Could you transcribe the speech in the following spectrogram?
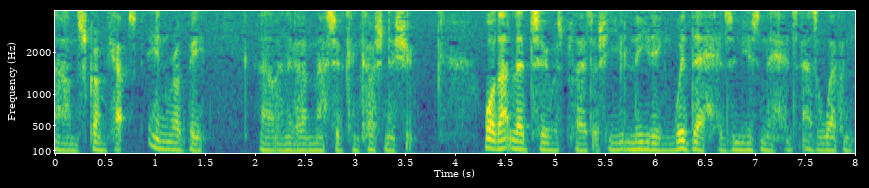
um, scrum caps in rugby, uh, and they've had a massive concussion issue. What that led to was players actually leading with their heads and using their heads as a weapon,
